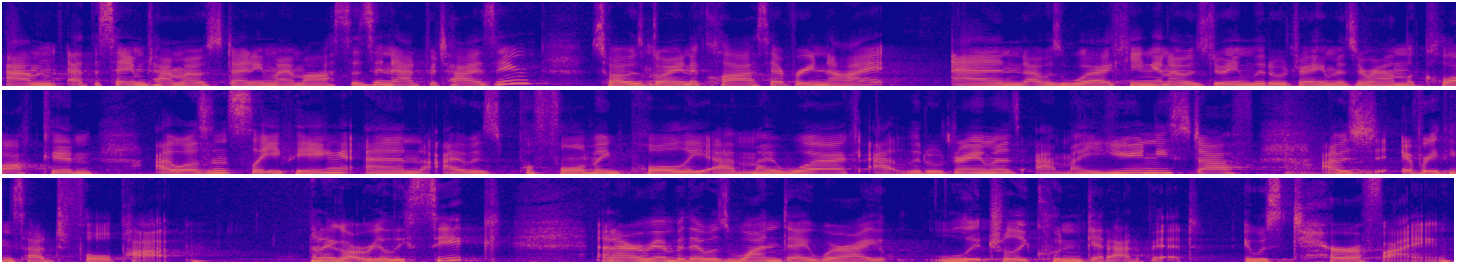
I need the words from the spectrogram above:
um, at the same time, I was studying my master's in advertising, so I was going to class every night. And I was working and I was doing Little Dreamers around the clock, and I wasn't sleeping. And I was performing poorly at my work, at Little Dreamers, at my uni stuff. I was everything started to fall apart and I got really sick. And I remember there was one day where I literally couldn't get out of bed. It was terrifying.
